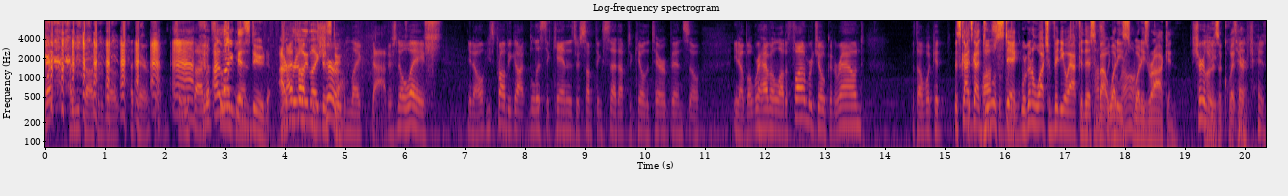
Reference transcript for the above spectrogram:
"What are you talking about, a terrapin?" So we thought, let's I like again. this dude. I thought really like this sure, dude. I'm like, ah, there's no way. You know, he's probably got ballistic cannons or something set up to kill the terrapin. So, you know, but we're having a lot of fun. We're joking around. We thought, what could This guy's got dual stick. We're gonna watch a video after this about what he's wrong? what he's rocking. surely on his equipment. terrapin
